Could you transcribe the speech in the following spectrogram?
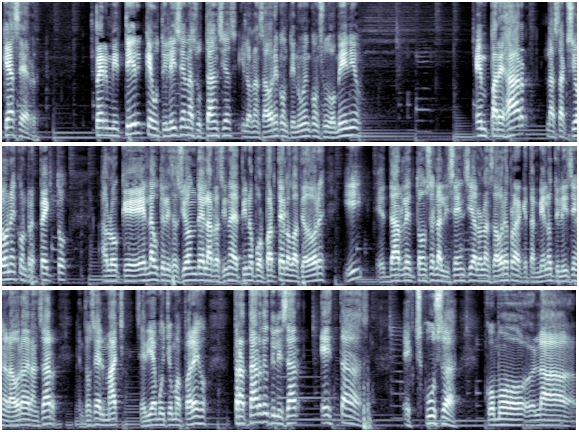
¿qué hacer? Permitir que utilicen las sustancias y los lanzadores continúen con su dominio. Emparejar las acciones con respecto a lo que es la utilización de la resina de pino por parte de los bateadores y eh, darle entonces la licencia a los lanzadores para que también la utilicen a la hora de lanzar. Entonces el match sería mucho más parejo. Tratar de utilizar estas excusas como la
